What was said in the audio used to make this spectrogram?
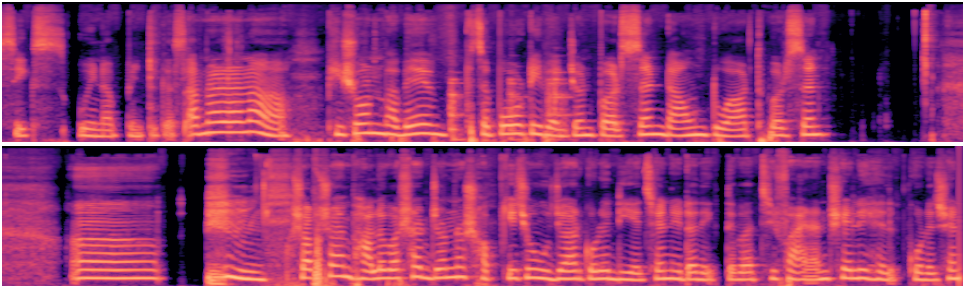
six win of pentacles আপনারা না ভীষণভাবে সাপোর্টিভ একজন person down to earth person সবসময় ভালোবাসার জন্য সব কিছু উজাড় করে দিয়েছেন, এটা দেখতে পাচ্ছি। ফাইন্যান্সিয়ালি হেল্প করেছেন।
